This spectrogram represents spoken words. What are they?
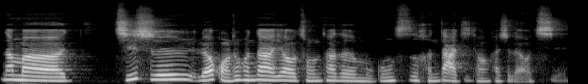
那么其实聊广州恒大，要从它的母公司恒大集团开始聊起。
